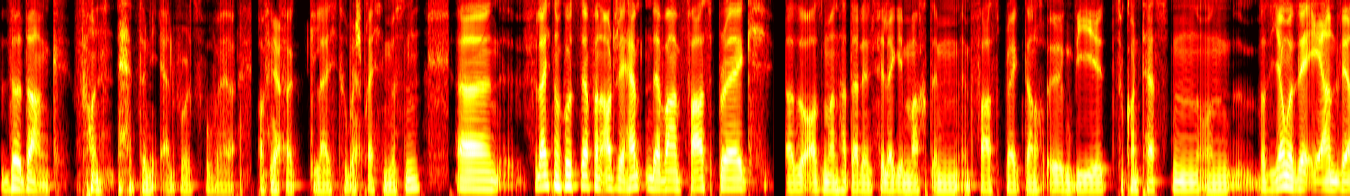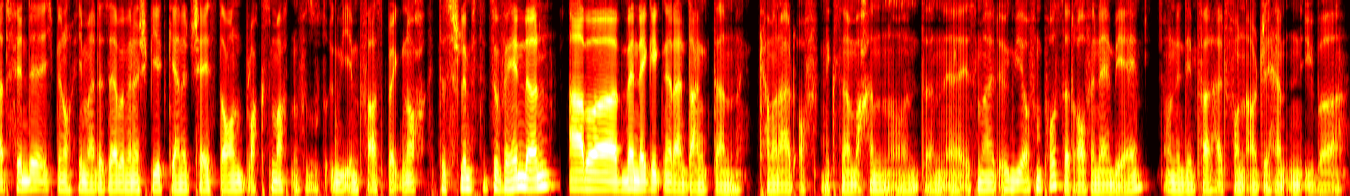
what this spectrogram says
The Dunk von Anthony Edwards, wo wir auf jeden ja. Fall gleich drüber sprechen müssen. Äh, vielleicht noch kurz der von RJ Hampton, der war im Fastbreak. Also Osman hat da den Fehler gemacht, im, im Fastbreak da noch irgendwie zu contesten und was ich auch immer sehr ehrenwert finde. Ich bin auch jemand, der selber, wenn er spielt, gerne Chase Down Blocks macht und versucht irgendwie im Fastbreak noch das Schlimmste zu verhindern. Aber wenn der Gegner dann dankt, dann kann man halt oft nichts mehr machen und dann äh, ist man halt irgendwie auf dem Poster drauf in der NBA. Und in dem Fall halt von RJ Hampton über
